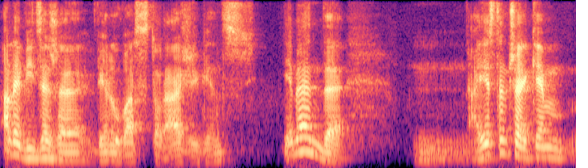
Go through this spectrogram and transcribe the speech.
ale widzę, że wielu was to razi, więc nie będę. A jestem człowiekiem,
